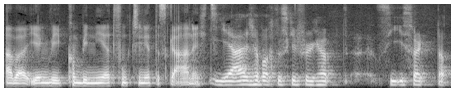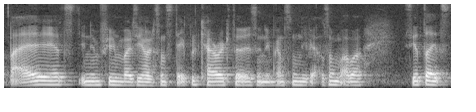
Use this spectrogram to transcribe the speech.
aber irgendwie kombiniert funktioniert das gar nicht. Ja, ich habe auch das Gefühl gehabt, sie ist halt dabei jetzt in dem Film, weil sie halt so ein Staple-Character ist in dem ganzen Universum, aber sie hat da jetzt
